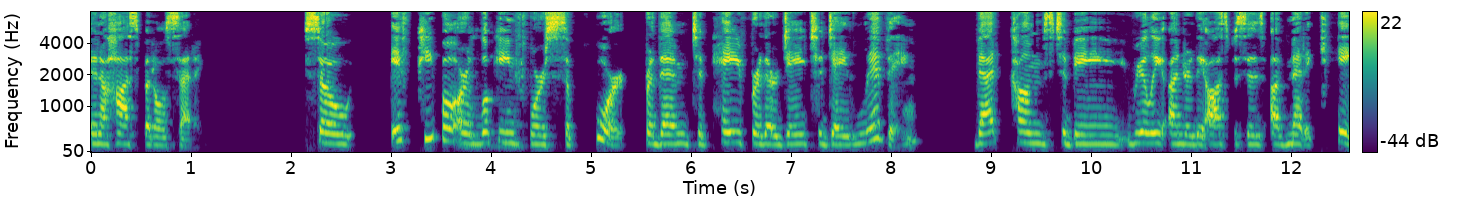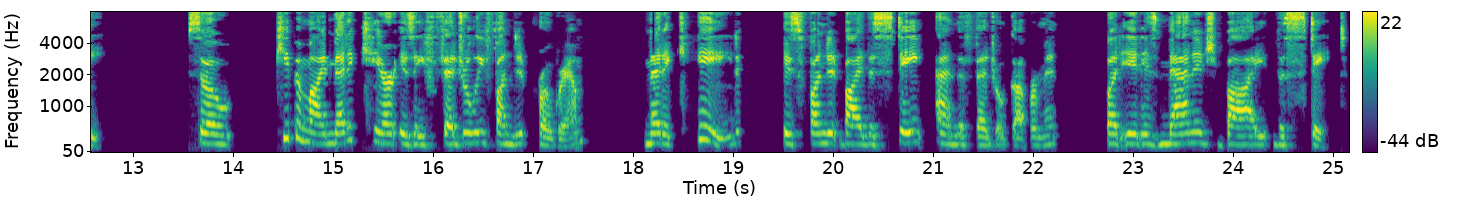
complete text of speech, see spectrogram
in a hospital setting. So if people are looking for support for them to pay for their day to day living, that comes to be really under the auspices of Medicaid. So keep in mind, Medicare is a federally funded program. Medicaid is funded by the state and the federal government, but it is managed by the state.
